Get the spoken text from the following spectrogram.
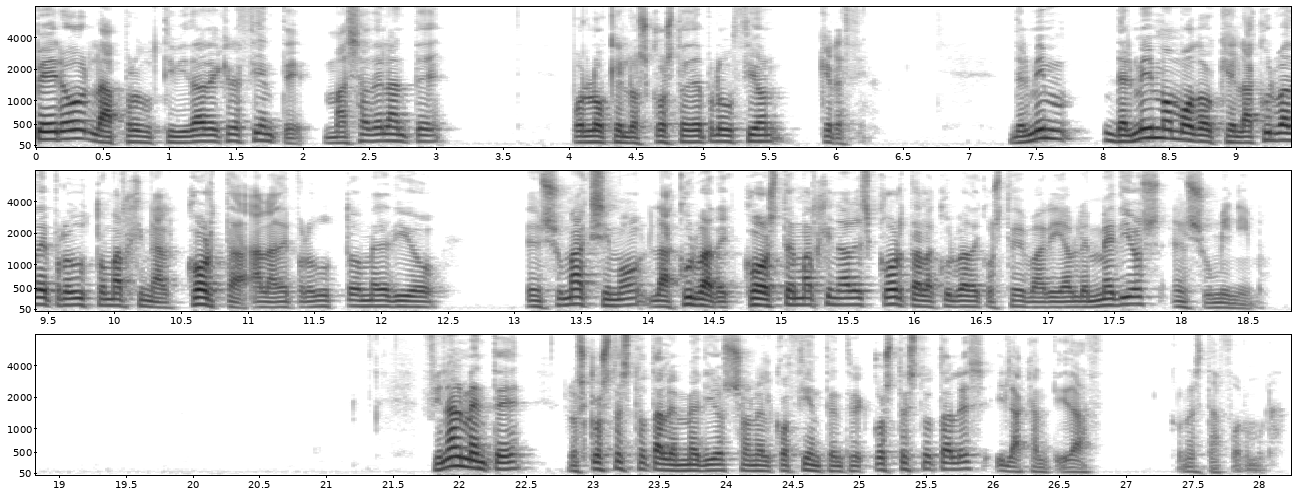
pero la productividad decreciente más adelante, por lo que los costes de producción crecen. Del mismo, del mismo modo que la curva de producto marginal corta a la de producto medio en su máximo, la curva de costes marginales corta la curva de costes variables medios en su mínimo. Finalmente, los costes totales medios son el cociente entre costes totales y la cantidad, con esta fórmula.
